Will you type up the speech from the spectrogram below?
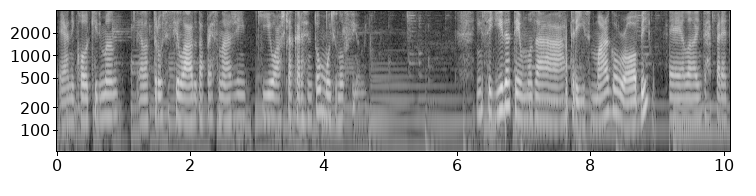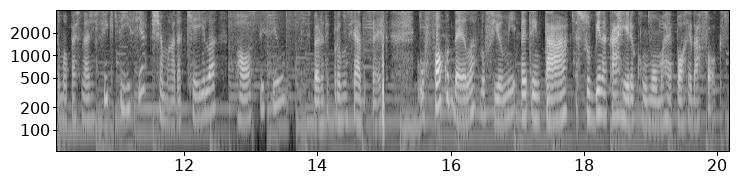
é, a Nicole Kidman, ela trouxe esse lado da personagem que eu acho que acrescentou muito no filme. Em seguida temos a atriz Margot Robbie. Ela interpreta uma personagem fictícia chamada Kayla Hospice. Espero ter pronunciado certo. O foco dela no filme é tentar subir na carreira como uma repórter da Fox.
